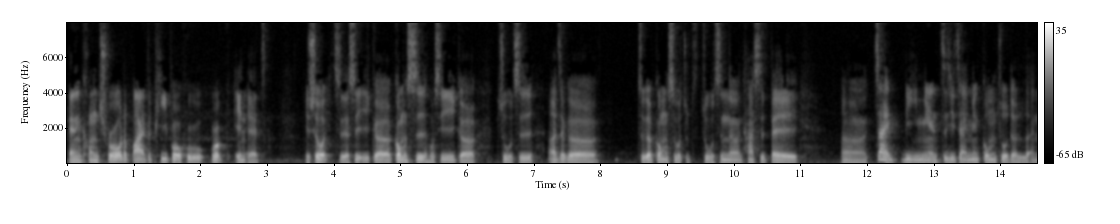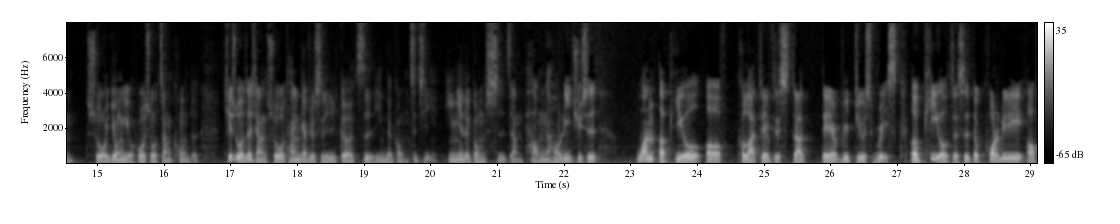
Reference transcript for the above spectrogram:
and controlled by the people who work in it，就是说指的是一个公司或是一个组织，呃，这个这个公司或组组织呢，它是被呃在里面自己在里面工作的人 所拥有或所掌控的。其实我在想说，它应该就是一个自营的公自己营业的公司这样。好，然后例句是。One appeal of collectives is that they reduce risk. Appeal 则是 the quality of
